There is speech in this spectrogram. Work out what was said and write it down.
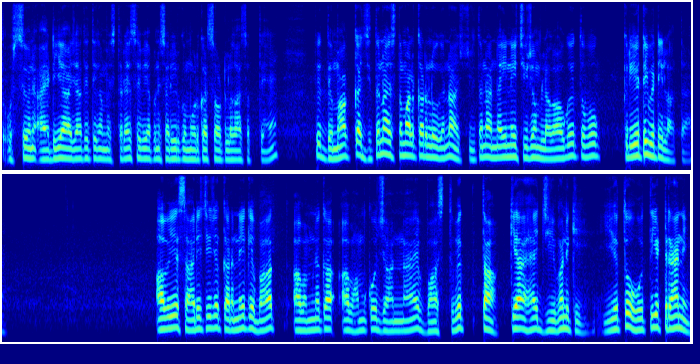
तो उससे उन्हें आइडिया आ जाती थी कि हम इस तरह से भी अपने शरीर को मोड़कर शॉट लगा सकते हैं। तो दिमाग का जितना इस्तेमाल कर लोगे ना, जितना नई नई चीज़ों में लगाओगे तो वो क्रिएटिविटी लाता है। अब ये सारी चीज़ें करने के बाद, अब हमने कहा, अब हमको जानना है वास्तविकता क्या है जीवन की। ये तो होती है ट्रेनिंग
